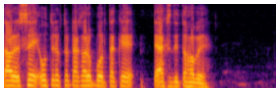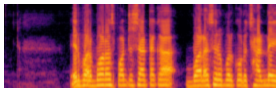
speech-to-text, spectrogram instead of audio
তাহলে সে অতিরিক্ত টাকার উপর তাকে ট্যাক্স দিতে হবে। এরপর বোনাস পঞ্চাশ হাজার টাকা। বোনাসের উপর কোনো ছাড় নেই।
